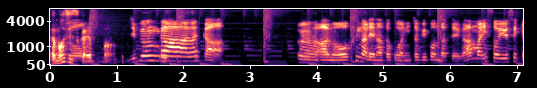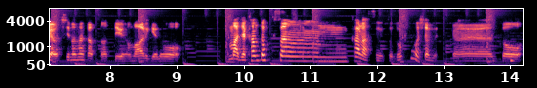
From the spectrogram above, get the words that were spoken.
あマジっすか、やっぱ？自分がなんか、うん、あの、不慣れなところに飛び込んだっていうか、あんまりそういう世界を知らなかったっていうのもあるけど、まあじゃあ監督さんからすると、どこをしゃべる？えーっと、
